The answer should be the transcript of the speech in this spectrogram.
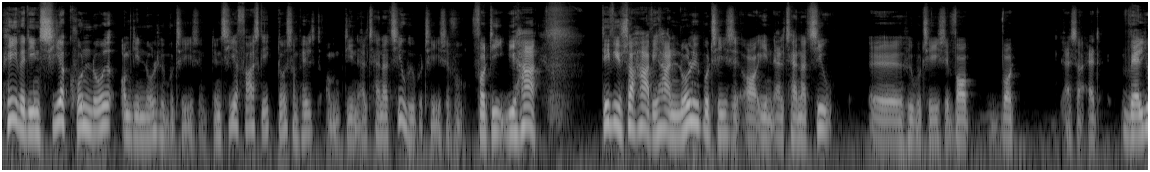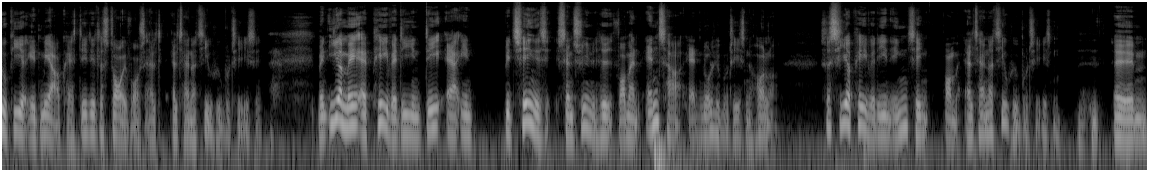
p-værdien siger kun noget om din nulhypotese. Den siger faktisk ikke noget som helst om din alternativhypotese, fordi vi har, det vi jo så har, vi har en nulhypotese og en alternativ øh, hypotese, hvor, hvor altså at value giver et mere afkast. Det er det, der står i vores alternativhypotese. Men i og med, at p-værdien det er en betinget sandsynlighed, hvor man antager, at nulhypotesen holder, så siger p-værdien ingenting om alternativhypotesen. Mm-hmm. Øhm,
